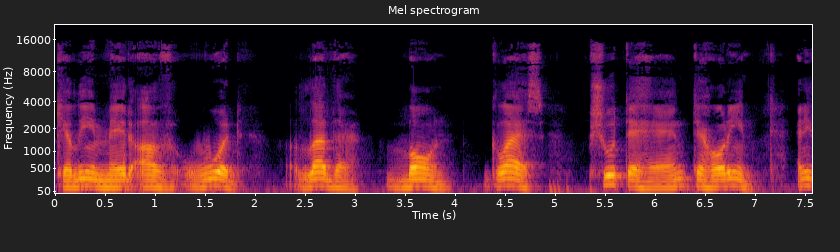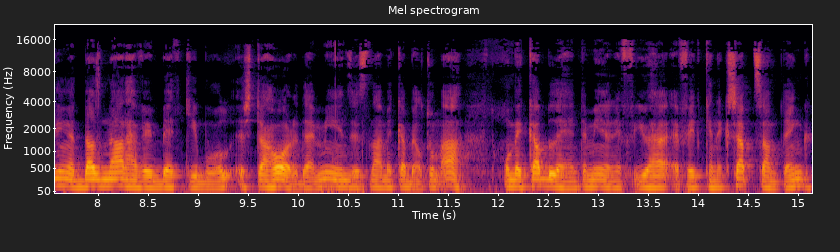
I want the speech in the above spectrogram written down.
kelim made of wood, leather, bone, glass. Pshutehen tehorin. Anything that does not have a bet kibul is tahor. That means it's not mekabel tum'ah. Umekablehen, I mean, if you have, if it can accept something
